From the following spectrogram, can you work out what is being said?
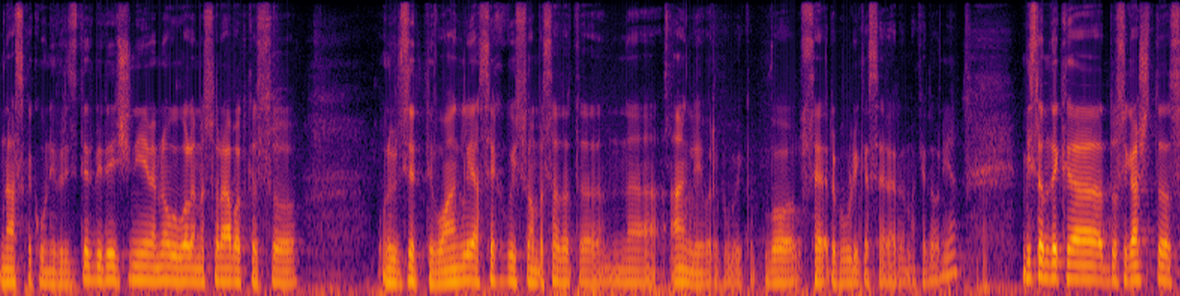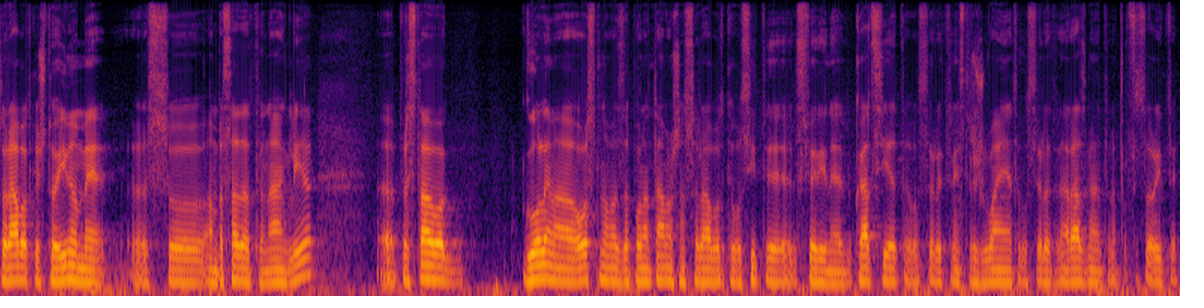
нас како универзитет, бидејќи ние имаме многу голема соработка со универзитетите во Англија, секако и со амбасадата на Англија во Република во Република Северна Македонија. Мислам дека до сегашната соработка што имаме со амбасадата на Англија представува голема основа за понатамошна соработка во сите сфери на едукацијата, во сферата на истражувањето, во сферата на размената на професорите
